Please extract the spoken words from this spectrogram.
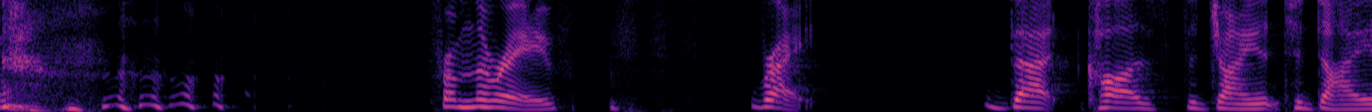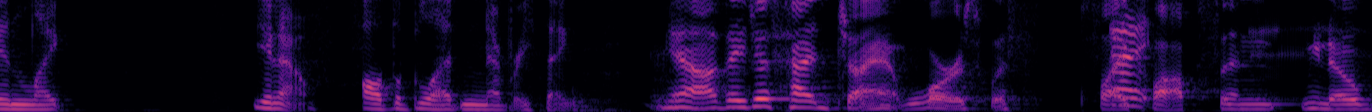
from the rave. right. That caused the giant to die in like, you know, all the blood and everything. Yeah, they just had giant wars with Cyclops and, you know,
